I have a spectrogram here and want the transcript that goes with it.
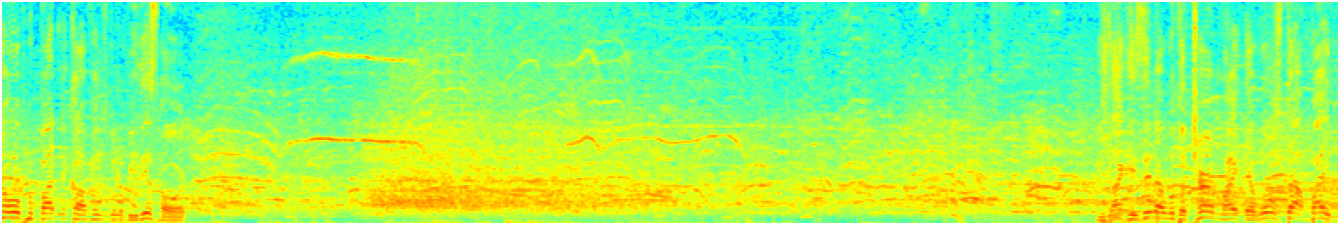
told Provodnikov it was going to be this hard. He's like he's in there with a termite that won't stop biting.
